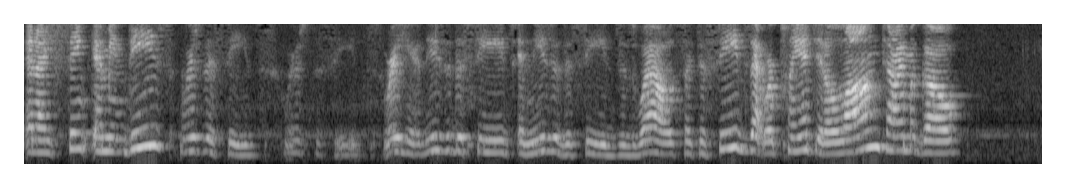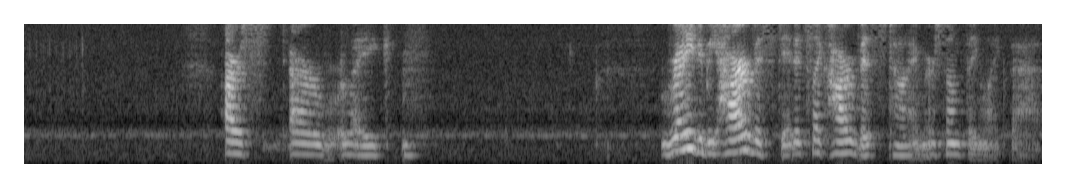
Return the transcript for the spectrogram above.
and I think, I mean, these, where's the seeds? Where's the seeds? Right here. These are the seeds, and these are the seeds as well. It's like the seeds that were planted a long time ago are, are like ready to be harvested. It's like harvest time or something like that.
